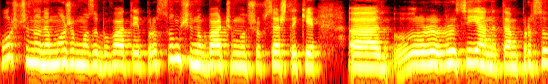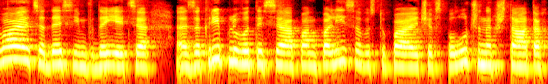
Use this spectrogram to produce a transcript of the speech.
Курщину, не можемо забувати і про Сумщину. Бачимо, що все ж таки е, росіяни там просуваються, десь їм вдається е, закріплюватися. Пан Паліса, виступаючи в Сполучених Штатах,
